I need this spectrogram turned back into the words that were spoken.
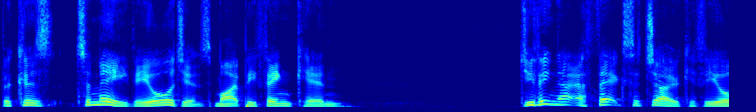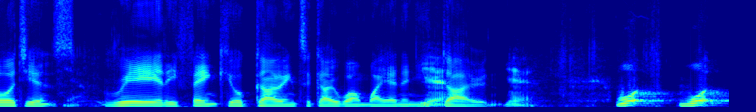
because to me, the audience might be thinking. Do you think that affects a joke if the audience really think you're going to go one way and then you Yeah. don't? Yeah. What what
